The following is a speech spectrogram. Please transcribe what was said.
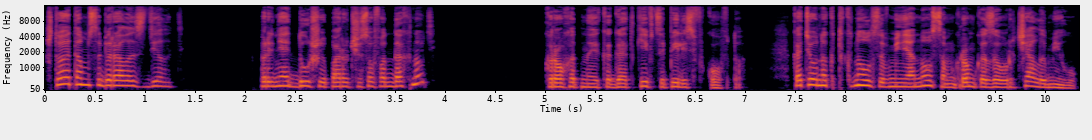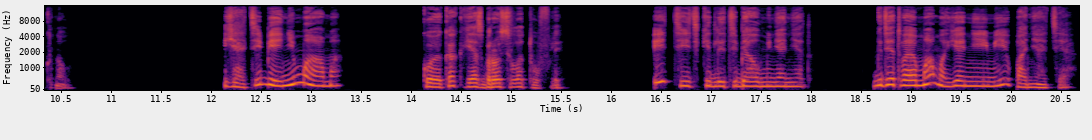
Что я там собиралась сделать? Принять душ и пару часов отдохнуть? Крохотные коготки вцепились в кофту. Котенок ткнулся в меня носом, громко заурчал и мяукнул. «Я тебе не мама». Кое-как я сбросила туфли. «И титьки для тебя у меня нет. Где твоя мама, я не имею понятия».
